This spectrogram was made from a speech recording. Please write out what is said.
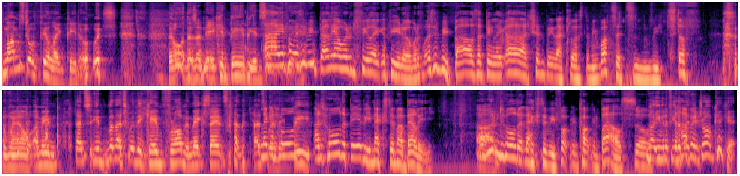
mums don't feel like pedos. Oh, there's a naked baby inside. Ah, if it was in my belly, I wouldn't feel like a pedo. But if it was in my bowels, I'd be like, ah, it shouldn't be that close to me. What's it and me stuff? well, I mean, that's you- but that's where they came from. It makes sense that that's like where I'd hold, be. I'd hold a baby next to my belly. I Aye. wouldn't hold it next to me fucking cock and bowels. So Not even if you had have to it- drop kick it.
